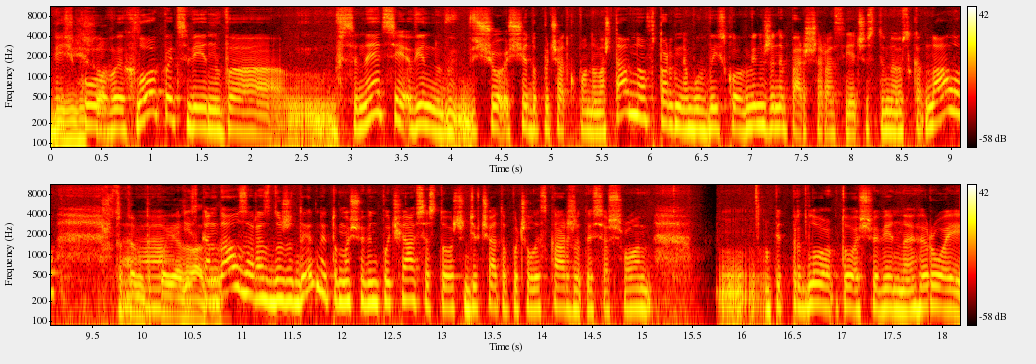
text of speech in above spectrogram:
Військовий хлопець, він в, в Синеці. Він що ще до початку повномасштабного вторгнення був військовим. Він вже не перший раз є частиною скандалу. Що там Е, таке, я І згадую? скандал зараз дуже дивний, тому що він почався з того, що дівчата почали скаржитися, що під предлогом того, що він герой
